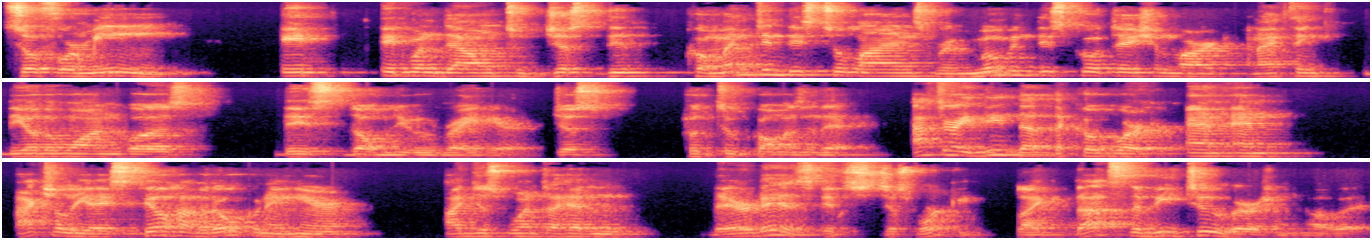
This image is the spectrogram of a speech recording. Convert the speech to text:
so for me, it it went down to just the, commenting these two lines, removing this quotation mark, and I think the other one was this W right here. Just put two commas in there. After I did that, the code worked. And and actually I still have it open in here. I just went ahead and there it is. It's just working. Like that's the V2 version of it.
